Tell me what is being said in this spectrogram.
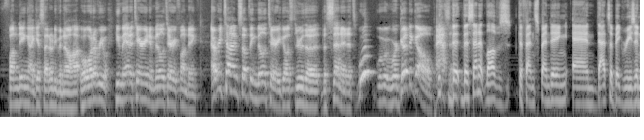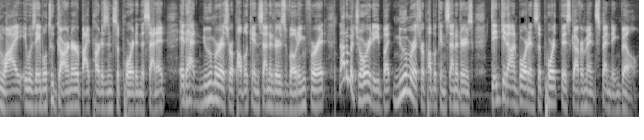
funding. I guess I don't even know how whatever you humanitarian and military funding. Every time something military goes through the the Senate, it's whoop, we're good to go. Pass it. The, the Senate loves defense spending, and that's a big reason why it was able to garner bipartisan support in the Senate. It had numerous Republican senators voting for it. Not a majority, but numerous Republican senators did get on board and support this government spending bill.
